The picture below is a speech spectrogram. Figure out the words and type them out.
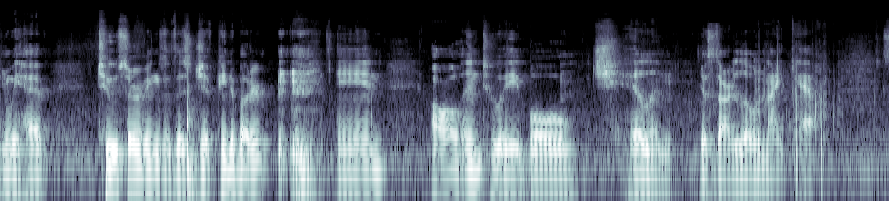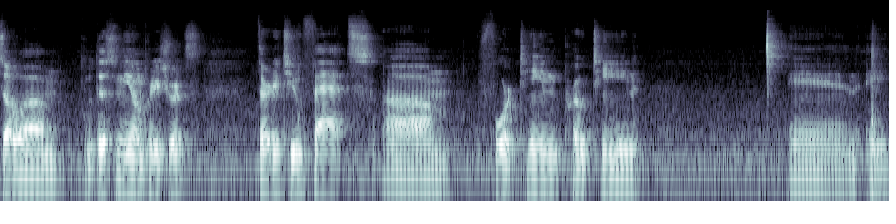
and we have two servings of this Jif peanut butter, and all into a bowl chilling. This is our little nightcap. So um, with this meal, I'm pretty sure it's 32 fats, um, 14 protein, and a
